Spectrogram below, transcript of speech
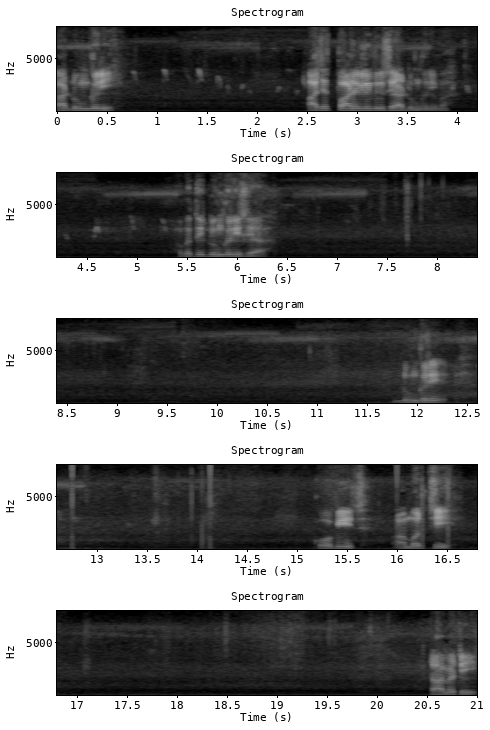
આ ડુંગળી આજે જ પાણી લીધું છે આ ડુંગળીમાં આ બધી ડુંગળી છે આ. ડુંગળી કોબીજ આ મરચી, ટામેટી,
